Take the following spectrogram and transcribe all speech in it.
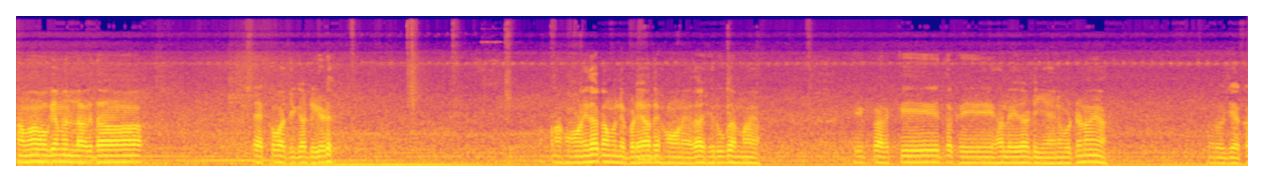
ਸਮਾਂ ਹੋ ਗਿਆ ਮੈਨੂੰ ਲੱਗਦਾ 1 ਵਜ ਗਿਆ ਡੇਢ। ਆਪਣਾ ਹੁਣ ਇਹਦਾ ਕੰਮ ਨਿਬੜਿਆ ਤੇ ਹੁਣ ਇਹਦਾ ਸ਼ੁਰੂ ਕਰਨਾ ਆ। ਇਹ ਕਰਕੇ ਤੇ ਫੇ ਹਲੇ ਇਹਦਾ ਡਿਜ਼ਾਈਨ ਵੱਢਣਾ ਆ। ਕਰੋ ਚੈੱਕ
